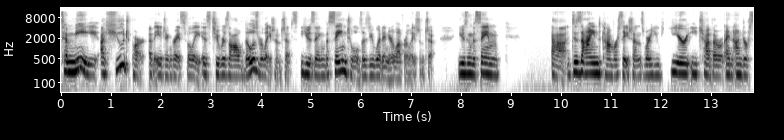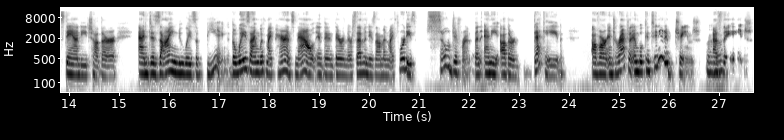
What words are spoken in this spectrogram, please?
to me a huge part of aging gracefully is to resolve those relationships using the same tools as you would in your love relationship using the same uh, designed conversations where you hear each other and understand each other and design new ways of being. The ways I'm with my parents now, and then they're in their 70s, I'm in my 40s, so different than any other decade of our interaction and will continue to change mm-hmm. as they age.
